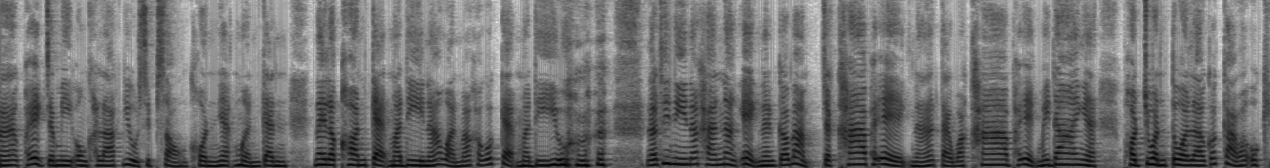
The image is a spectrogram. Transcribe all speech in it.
มากพระเอกจะมีองคลักษ์อยู่ 12 คนเนี่ยเหมือนกันในละครแกะมาดีนะ หวานว่าเขาก็แกะมาดีอยู่ แล้วทีนี้นะคะนางเอกนั้นก็แบบจะฆ่าพระเอกนะ แต่ว่าฆ่าพระเอกไม่ได้ไงพอจวนตัวแล้วก็กล่าวว่าโอเค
